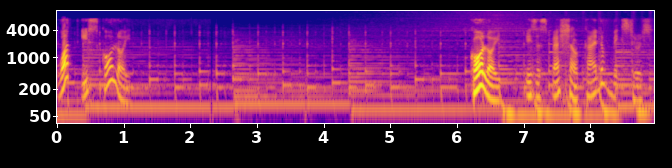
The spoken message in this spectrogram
What is colloid? Colloid is a special kind of mixtures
